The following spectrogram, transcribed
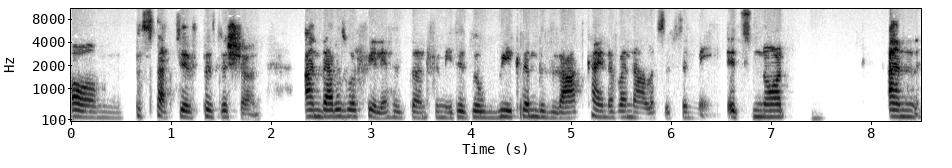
um perspective position? And that is what failure has done for me. It has awakened that kind of analysis in me. It's not and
